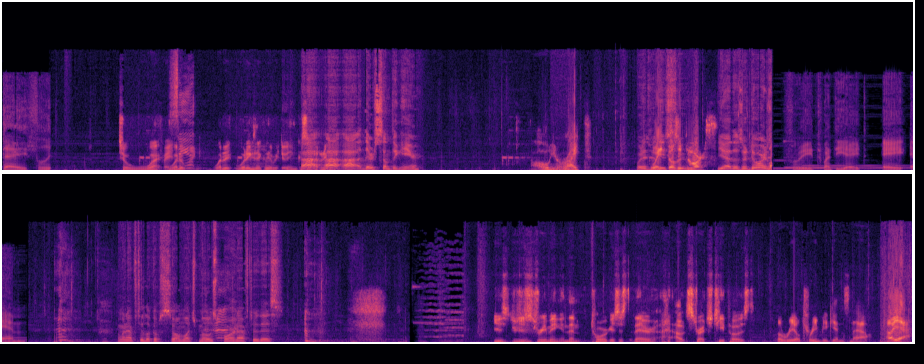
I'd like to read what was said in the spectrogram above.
Day three. so what what See are, what are, what exactly are we doing? Ah, ah, ah, there's something here. Oh, you're right. What is Wait, these those are doors. Yeah, those are doors. 3:28 a.m. I'm gonna have to look up so much Moe's porn after this. You're, just- you're just dreaming, and then Torgue is just there, outstretched, T-posed. The real dream begins now. Oh yeah,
